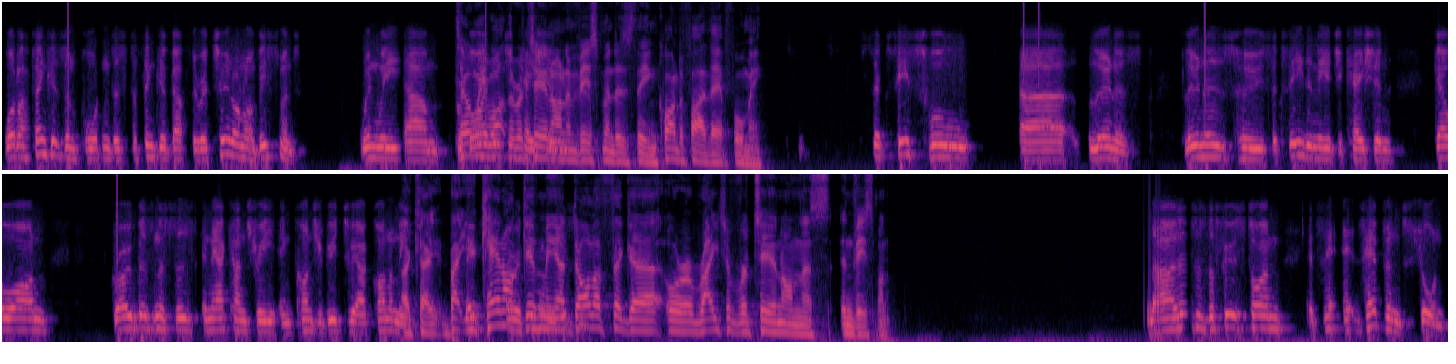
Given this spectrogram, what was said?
What I think is important is to think about the return on investment when we um, Tell me what the return on investment is then. Quantify that for me. successful uh, learners, learners who succeed in the education, go on, grow businesses in our country and contribute to our economy. Okay, but you That's the cannot give me a investment. dollar figure or a rate of return on this investment. No, this is the first time it's it's happened, Sean.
